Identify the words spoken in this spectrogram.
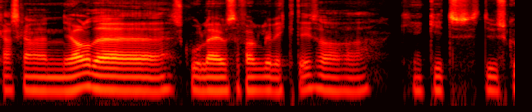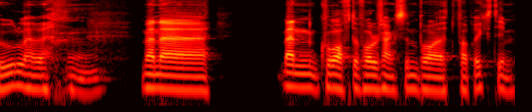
hva skal en gjøre? Det, skole er jo selvfølgelig viktig, så kids do school, er det. Mm. Men, eh, men hvor ofte får du sjansen på et fabrikksteam?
